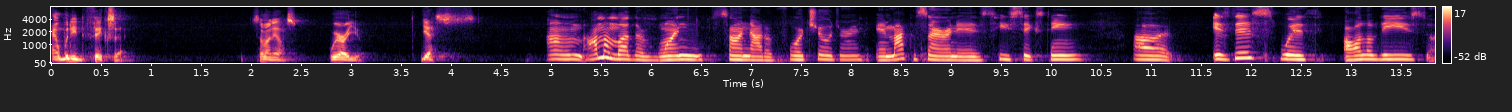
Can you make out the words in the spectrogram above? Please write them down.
and we need to fix it. Somebody else. Where are you? Yes. Um, I'm a mother of one son out of four children, and my concern is he's 16. Uh, is this with all of these uh,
